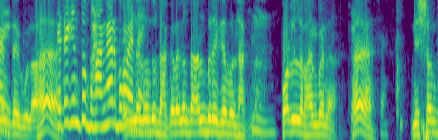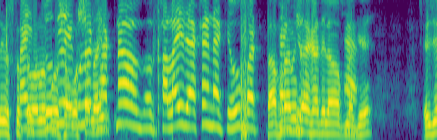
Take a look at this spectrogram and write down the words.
কিন্তু এগুলো হ্যাঁ। এটা কিন্তু ভাঙার ভয় নাই। কিন্তু ঢাকনা কিন্তু আনব্রেকেবল ঢাকনা পড়লে ভাঙবে না হ্যাঁ। নিঃসন্দেহে ইউজ করতে পারব কোনো সমস্যা নাই। ঢাকনা ফালাই দেখায় না কেউ বাট তারপর আমি দেখা দিলাম আপনাকে। এই যে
